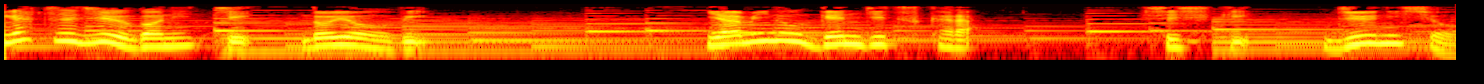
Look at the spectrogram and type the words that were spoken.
月15日土曜日闇の現実から詩式12章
